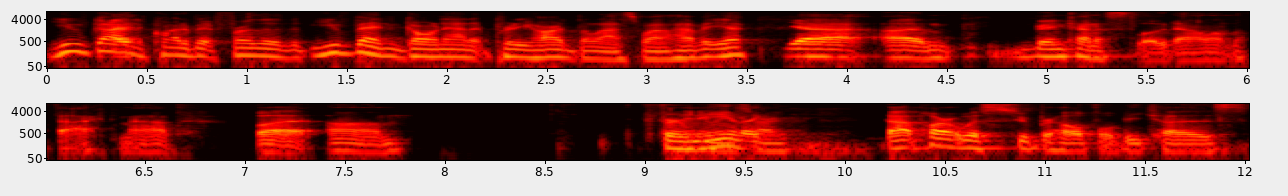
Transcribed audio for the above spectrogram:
You've gotten quite a bit further. You've been going at it pretty hard the last while, haven't you? yeah, I've been kind of slow down on the fact map, but um, for Anyway, me, like, sorry. That part was super helpful because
